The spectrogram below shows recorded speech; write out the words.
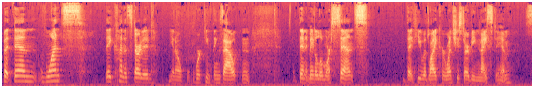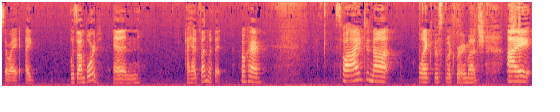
But then once they kind of started, you know, working things out, and then it made a little more sense that he would like her once she started being nice to him. So I, I was on board and I had fun with it. Okay. So I did not like this book very much. I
